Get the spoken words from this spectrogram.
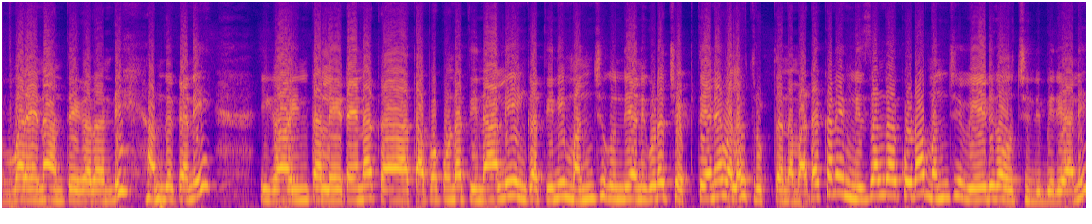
ఎవరైనా అంతే కదండి. అందుకని ఇక ఇంత లేట్ అయినా తప్పకుండా తినాలి ఇంకా తిని మంచిగా ఉంది అని కూడా చెప్తేనే వాళ్ళకి తృప్తి అన్నమాట. కానీ నిజంగా కూడా మంచి వేడిగా వచ్చింది బిర్యానీ.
